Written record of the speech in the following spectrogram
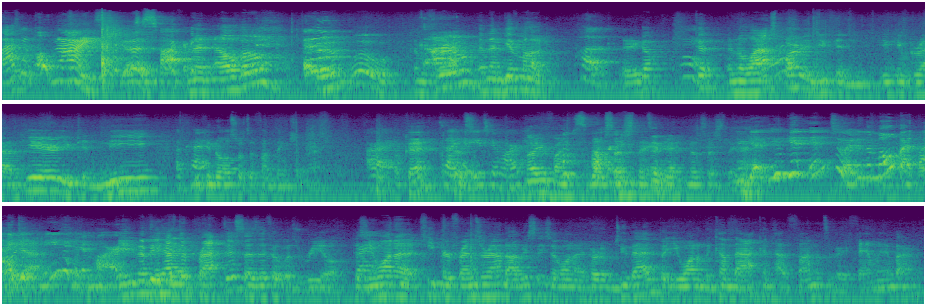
Whack him. Oh, Nice, good. Sorry. And then elbow, Boom. boom, whoa, come God. through, and then give him a hug. hug. There you go. Okay. Good. And the last Alright. part is you can you can grab here, you can knee, Okay. you can do all sorts of fun things from there. All right. Okay? Did I hit you too hard? No, you're fine. I'm No sorry. such thing. It's okay. No such thing. You get you get into it in the moment. Oh, I Oh, didn't yeah. mean to hit him hard. You- Remember, you have to practice as if it was real. Because you Right. want to keep your friends around, obviously, so you don't want to hurt them too bad, but you want them to come back and have fun. It's a very family environment.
